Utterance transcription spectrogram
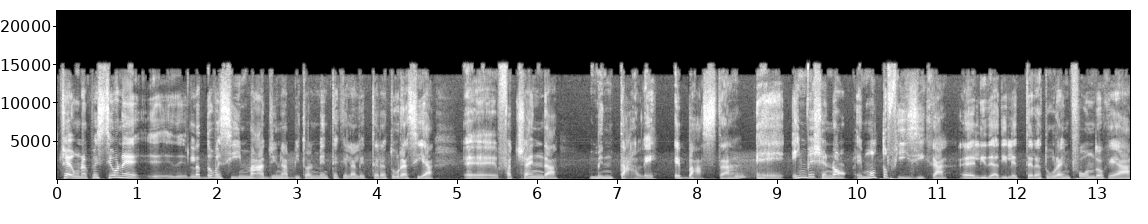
Cioè una questione eh, laddove si immagina abitualmente che la letteratura sia eh, faccenda mentale e basta, e, e, invece no, è molto fisica eh, l'idea di letteratura in fondo che ha,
